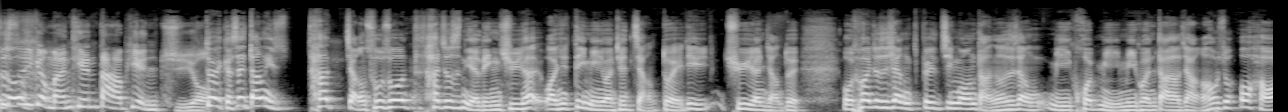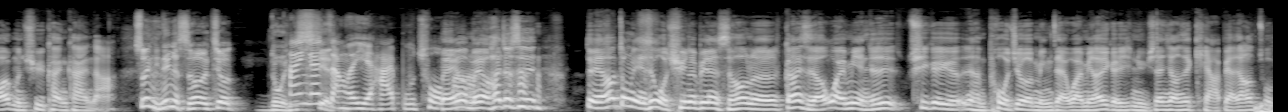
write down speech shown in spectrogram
这是一个瞒天大骗局哦。对，可是当你。他讲出说他就是你的邻居，他完全地名完全讲对，地区域人讲对。我突然就是像被金光打，然后是这样迷昏迷迷昏大到这样，然后说哦好啊，我们去看看啊。所以你那个时候就沦陷，他应该长得也还不错。没有没有，他就是。对，然后重点是我去那边的时候呢，刚开始在外面就是去一个很破旧的民宅外面，还有一个女生像是卡比亚，然后坐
